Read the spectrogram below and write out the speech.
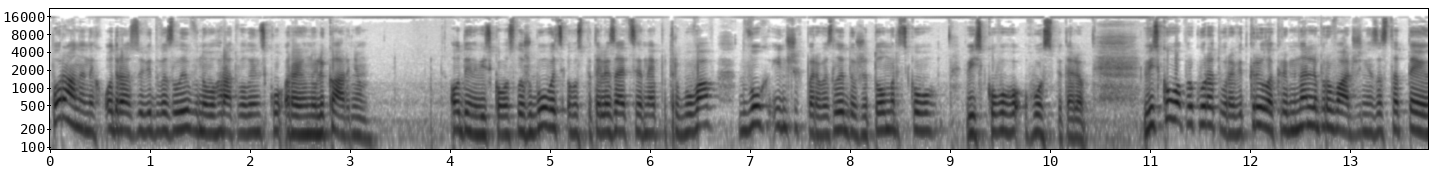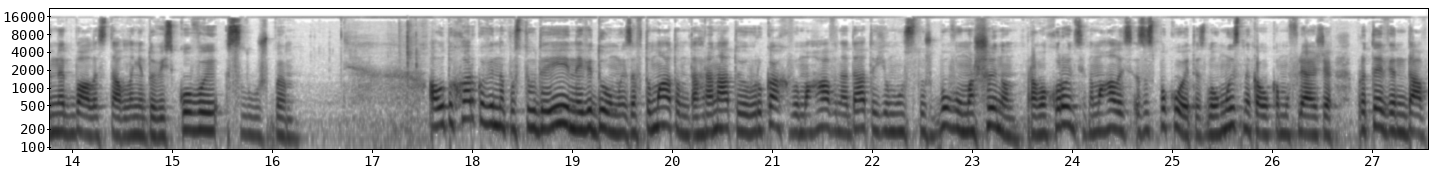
Поранених одразу відвезли в Новоград-Волинську районну лікарню. Один військовослужбовець госпіталізації не потребував, двох інших перевезли до Житомирського військового госпіталю. Військова прокуратура відкрила кримінальне провадження за статтею недбале ставлення до військової служби. А от у Харкові на посту ДАІ невідомий з автоматом та гранатою в руках вимагав надати йому службову машину. Правоохоронці намагались заспокоїти зловмисника у камуфляжі, проте він дав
